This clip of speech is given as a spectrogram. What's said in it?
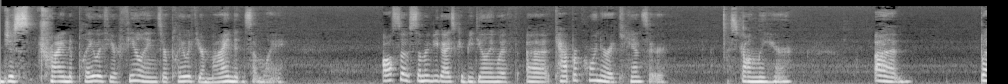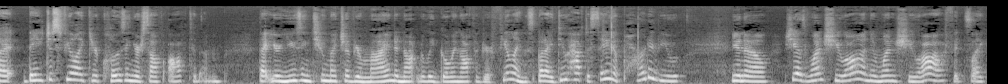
just trying to play with your feelings or play with your mind in some way. Also, some of you guys could be dealing with a Capricorn or a Cancer strongly here. Um, but they just feel like you're closing yourself off to them. That you're using too much of your mind and not really going off of your feelings. But I do have to say, a part of you, you know, she has one shoe on and one shoe off. It's like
